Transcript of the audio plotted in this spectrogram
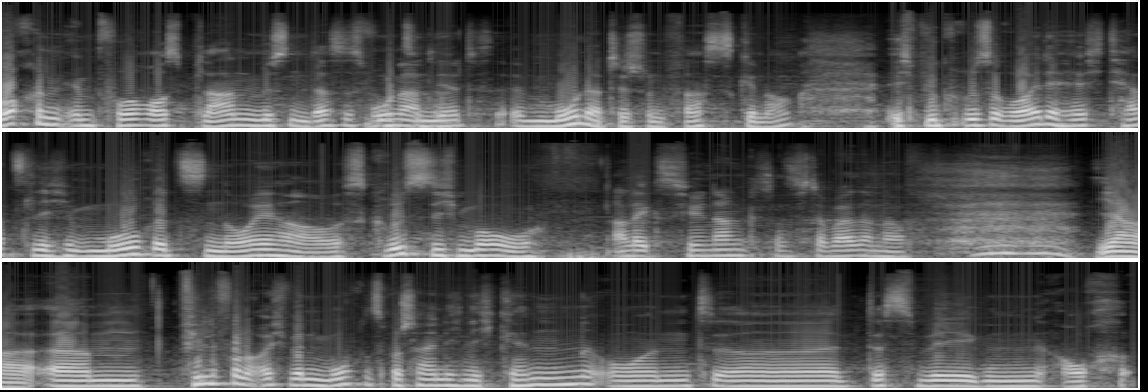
Wochen im Voraus planen müssen, dass es Monate. funktioniert. Äh, Monate schon fast, genau. Ich begrüße heute recht herzlich Moritz Neuhaus. Grüß dich, Mo. Alex, vielen Dank, dass ich dabei sein darf. Ja, ähm, viele von euch werden Moritz wahrscheinlich nicht kennen und äh, deswegen auch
